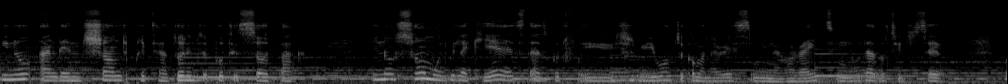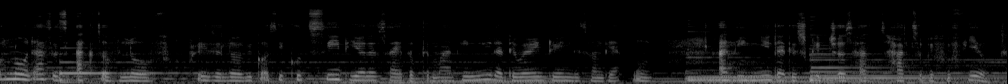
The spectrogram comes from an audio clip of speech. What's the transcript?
you know, and then shunned Peter told him to put his sword back. You know, some would be like, Yes, that's good for you. You want to come and arrest me now, right? You know, that's what you deserve. But no, that's his act of love. Praise the Lord. Because he could see the other side of the man. He knew that they weren't doing this on their own. And he knew that the scriptures had, had to be fulfilled.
